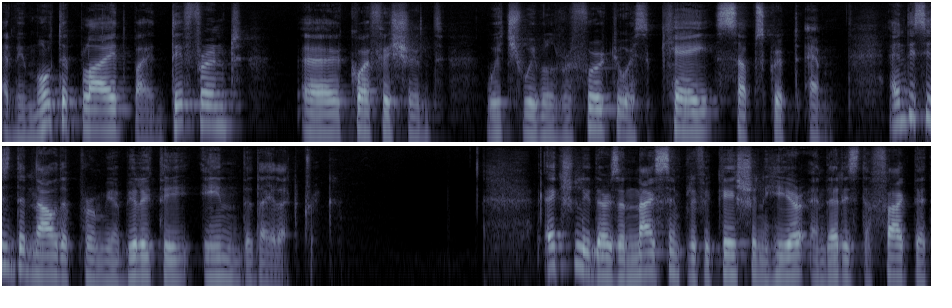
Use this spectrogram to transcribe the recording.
and we multiply it by a different uh, coefficient which we will refer to as K subscript m. And this is the, now the permeability in the dielectric. Actually, there's a nice simplification here, and that is the fact that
